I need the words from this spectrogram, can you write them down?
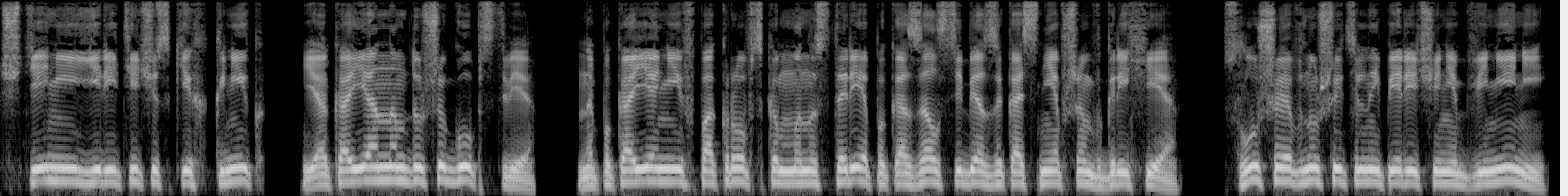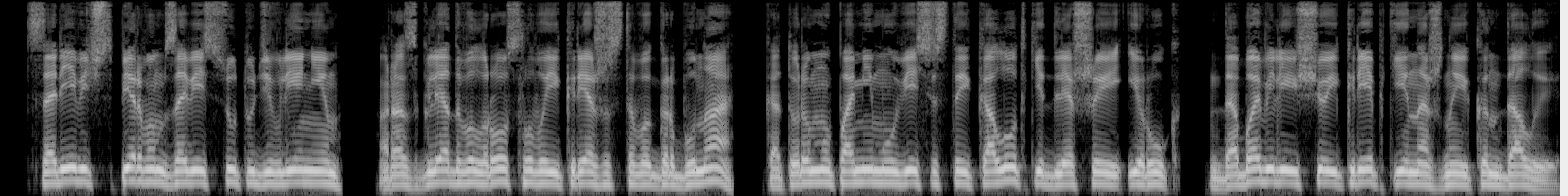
чтении еретических книг и окаянном душегубстве, на покаянии в Покровском монастыре показал себя закосневшим в грехе. Слушая внушительный перечень обвинений, царевич с первым за весь суд удивлением разглядывал рослого и кряжестого горбуна, которому помимо увесистой колодки для шеи и рук добавили еще и крепкие ножные кандалы.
